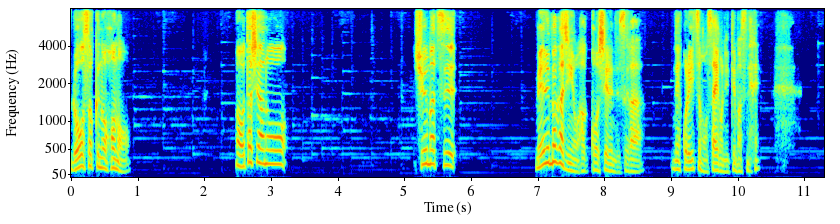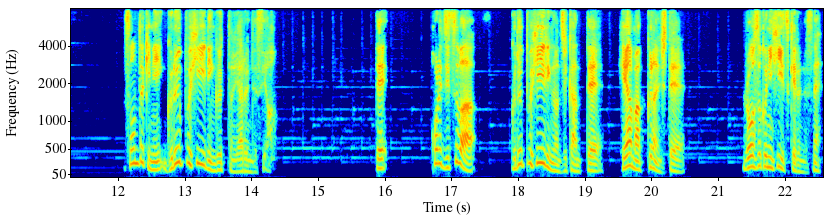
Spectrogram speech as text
ろうそくの炎。まあ私あの、週末、メールマガジンを発行してるんですが、ね、これいつも最後に言ってますね。その時にグループヒーリングってのをやるんですよ。で、これ実はグループヒーリングの時間って部屋真っ暗にして、ろうそくに火つけるんですね。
